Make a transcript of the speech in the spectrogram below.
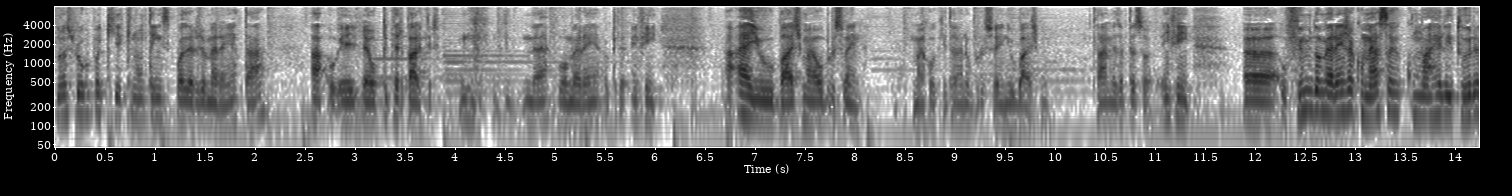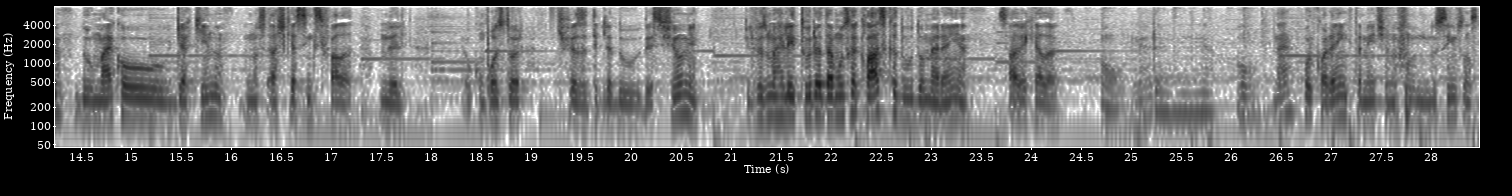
Não se preocupa que, que não tem spoiler de Homem-Aranha, tá? Ah, ele é o Peter Parker, né? O Homem-Aranha, enfim. Ah, e o Batman é o Bruce Wayne. O Michael Keaton era o Bruce Wayne e o Batman, tá? A mesma pessoa. Enfim, uh, o filme do Homem-Aranha já começa com uma releitura do Michael Giacchino, sei, acho que é assim que se fala o nome dele, é o compositor que fez a trilha do, desse filme. Ele fez uma releitura da música clássica do, do Homem-Aranha, sabe aquela... Homem-Aranha, né? Porco-Aranha, que também tinha no, no Simpsons.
